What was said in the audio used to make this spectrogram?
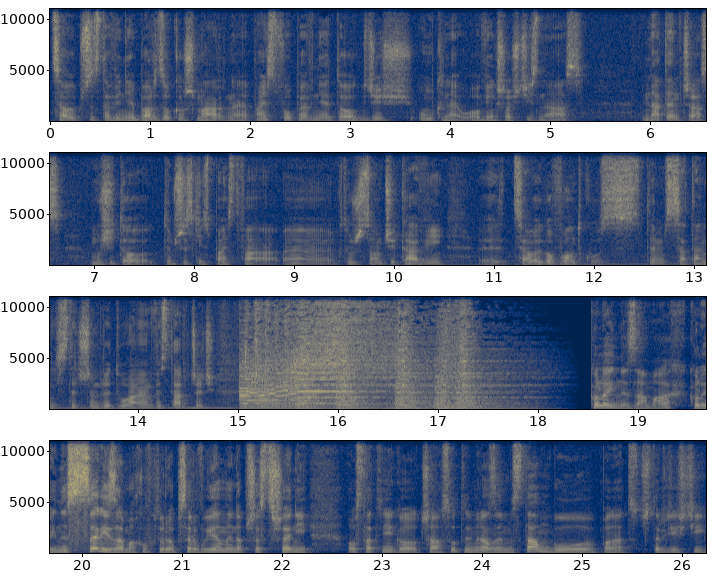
całe przedstawienie bardzo koszmarne. Państwu pewnie to gdzieś umknęło, większości z nas. Na ten czas musi to tym wszystkim z Państwa, e, którzy są ciekawi e, całego wątku z tym satanistycznym rytuałem wystarczyć. Kolejny zamach, kolejny z serii zamachów, które obserwujemy na przestrzeni ostatniego czasu. Tym razem Stambuł, ponad 40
